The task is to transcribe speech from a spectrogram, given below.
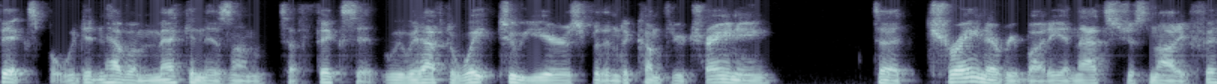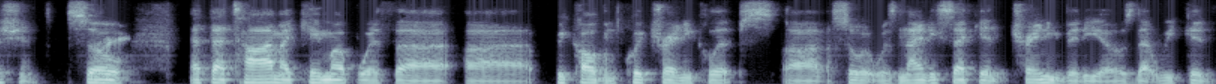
fix, but we didn't have a mechanism to fix it. We would have to wait two years for them to come through training to train everybody, and that's just not efficient. So Right. at that time, I came up with uh, uh, we called them quick training clips. Uh, so it was 90 second training videos that we could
